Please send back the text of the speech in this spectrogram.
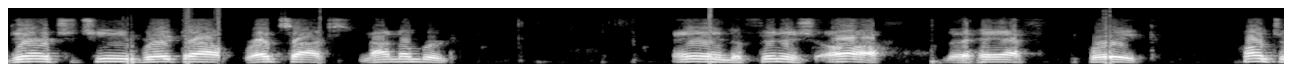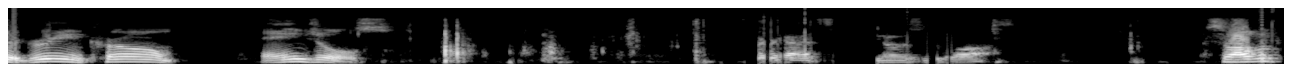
Garin Cecchini, breakout, Red Sox, not numbered. And to finish off the half break, Hunter Green, Chrome, Angels. Knows who lost. Sullivan?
